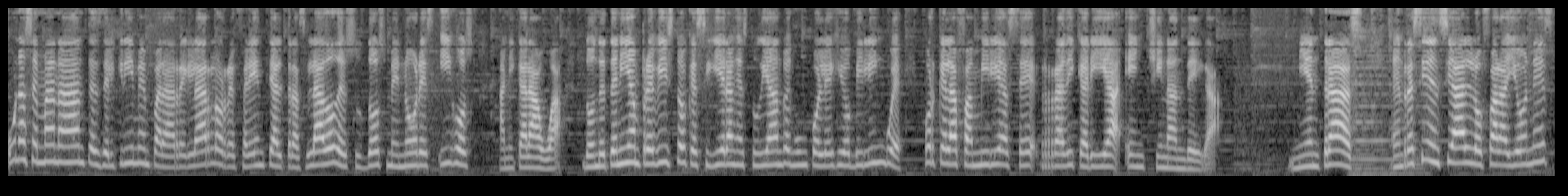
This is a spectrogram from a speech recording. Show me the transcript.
una semana antes del crimen para arreglar lo referente al traslado de sus dos menores hijos a Nicaragua, donde tenían previsto que siguieran estudiando en un colegio bilingüe porque la familia se radicaría en Chinandega. Mientras en residencial Los Farallones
